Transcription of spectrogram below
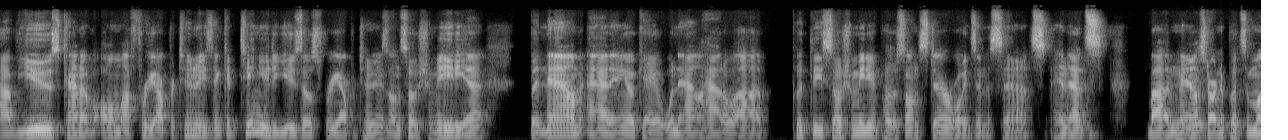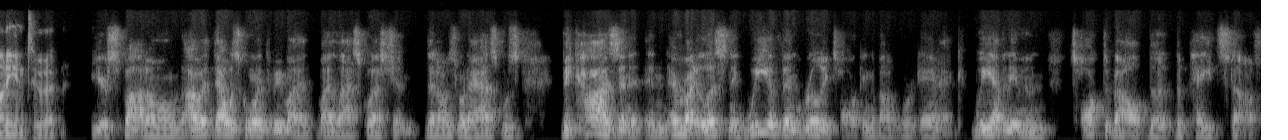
I've used kind of all my free opportunities and continue to use those free opportunities on social media. But now I'm adding, okay, well, now how do I put these social media posts on steroids in a sense? And that's by now starting to put some money into it. You're spot on. I w- that was going to be my my last question that I was going to ask was because and, and everybody listening we have been really talking about organic we haven't even talked about the the paid stuff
